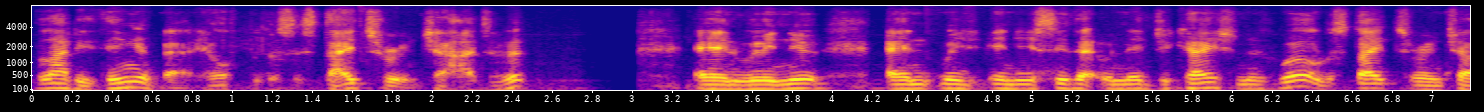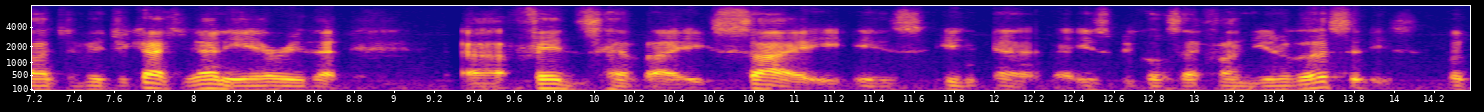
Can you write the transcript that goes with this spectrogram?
bloody thing about health because the states were in charge of it. And we knew, and we, and you see that in education as well. The states are in charge of education. The only area that uh, feds have a say is in, uh, is because they fund universities, but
